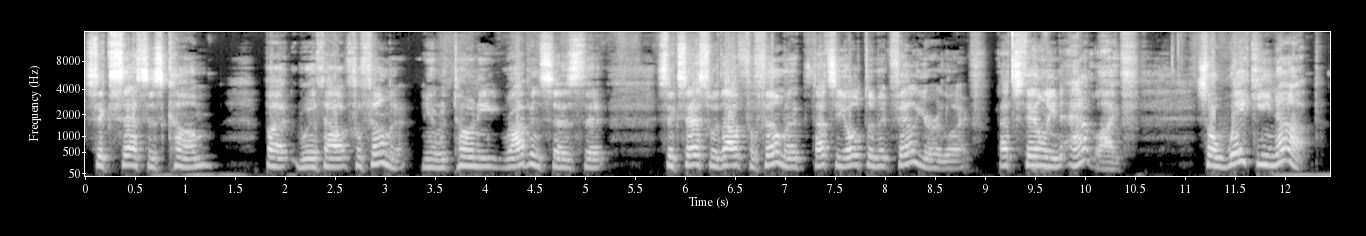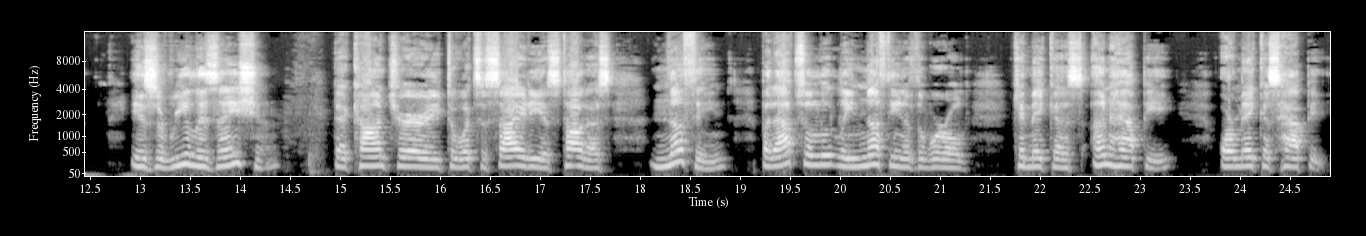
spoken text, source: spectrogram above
success has come, but without fulfillment. You know, Tony Robbins says that success without fulfillment, that's the ultimate failure in life. That's failing at life. So waking up is the realization that contrary to what society has taught us, nothing, but absolutely nothing of the world can make us unhappy or make us happy.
